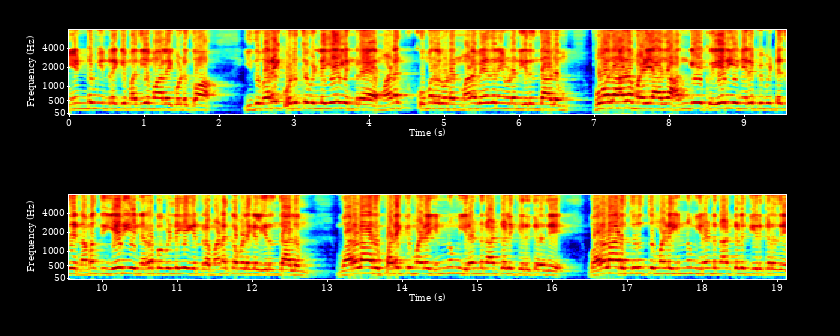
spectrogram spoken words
மீண்டும் இன்றைக்கு மதிய மாலை கொடுக்கும். இதுவரை கொடுக்கவில்லையே என்ற மனக்குமுறலுடன் மனவேதனையுடன் இருந்தாலும் போதாத மழையாக அங்கே ஏரியை நிரப்பிவிட்டது நமக்கு ஏரியை நிரப்பவில்லையே என்ற மனக்கவலைகள் இருந்தாலும் வரலாறு படைக்கும் மழை இன்னும் இரண்டு நாட்களுக்கு இருக்கிறது. வரலாறு திருத்தும் மழை இன்னும் இரண்டு நாட்களுக்கு இருக்கிறது.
